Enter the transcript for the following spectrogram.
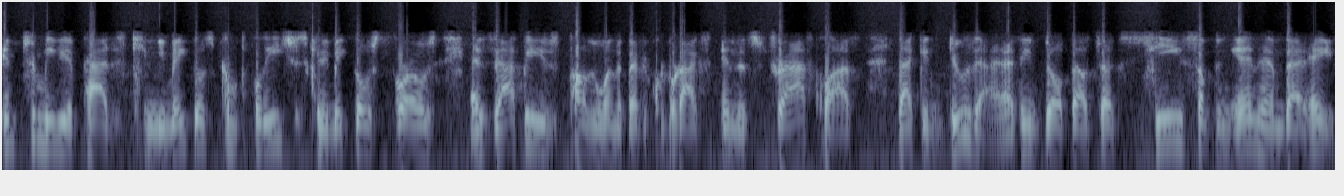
intermediate passes. Can you make those completions? Can you make those throws? And Zappi is probably one of the better quarterbacks in this draft class that can do that. And I think Bill Belichick sees something in him that, hey,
